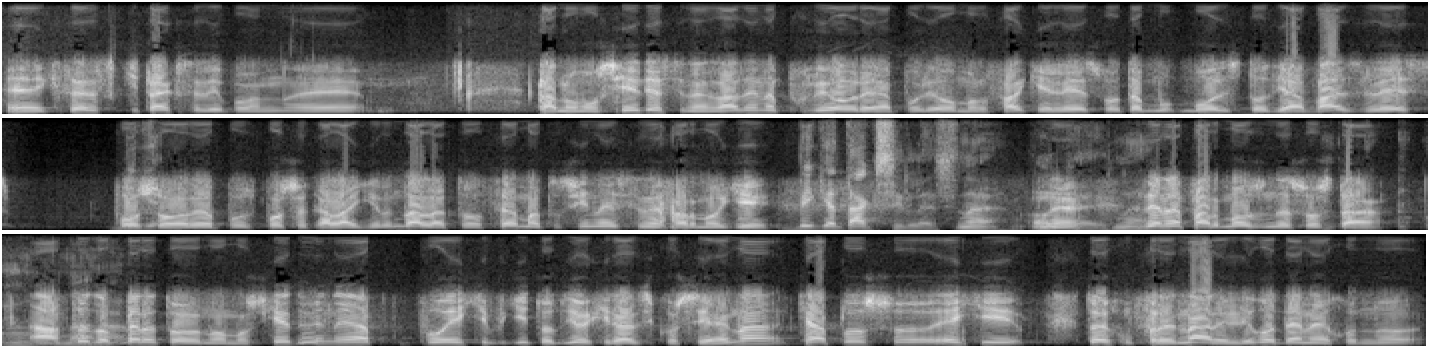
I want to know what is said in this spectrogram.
Ε, κοιτάξτε, κοιτάξτε λοιπόν, ε, τα νομοσχέδια στην Ελλάδα είναι πολύ ωραία, πολύ όμορφα και λες όταν μόλις το διαβάζεις λες πόσο ωραίο, πόσο καλά γίνονται, αλλά το θέμα τους είναι στην εφαρμογή. Μπήκε τάξη λες, ναι. Okay, ναι. ναι. Δεν εφαρμόζουν σωστά. Αυτό εδώ ναι. πέρα το νομοσχέδιο είναι που έχει βγει το 2021 και απλώς ε, έχει, το έχουν φρενάρει λίγο, δεν έχουν,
